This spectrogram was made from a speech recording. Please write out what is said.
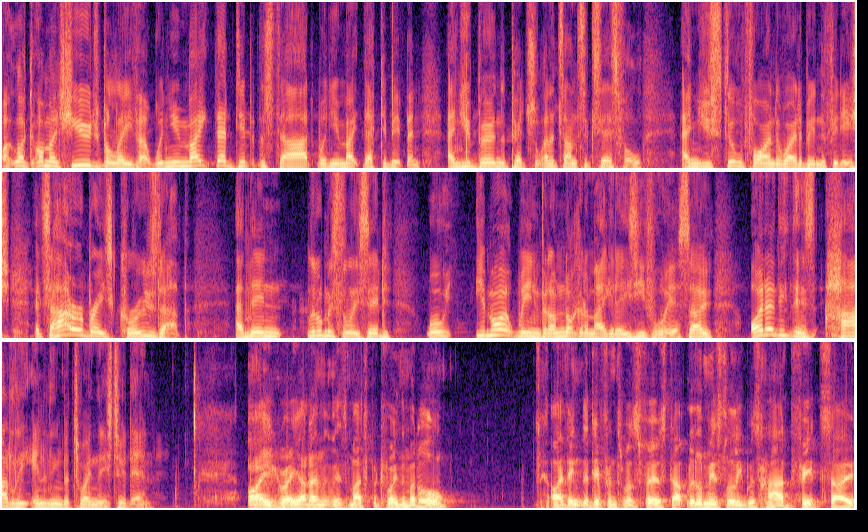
uh, like I'm a huge believer when you make that dip at the start, when you make that commitment, and you burn the petrol and it's unsuccessful, and you still find a way to be in the finish. And Sahara Breeze cruised up, and then Little Miss Lily said, "Well, you might win, but I'm not going to make it easy for you." So I don't think there's hardly anything between these two, Dan. I agree. I don't think there's much between them at all. I think the difference was first up. Little Miss Lily was hard fit, so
